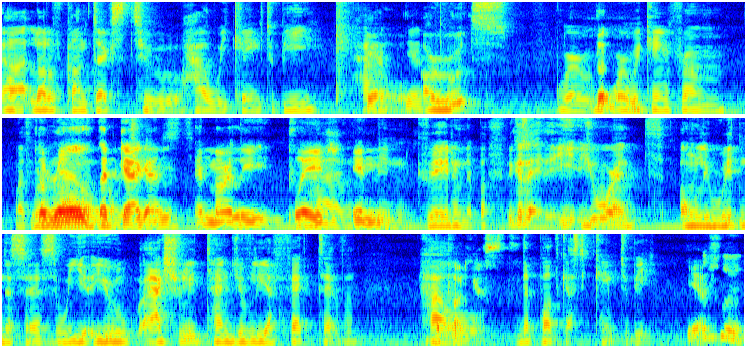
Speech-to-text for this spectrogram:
uh, a lot of context to how we came to be, how Yeah, yeah. our roots, where The- where we came from, what the we're role now, that Gagan and Marli played have in creating the po- because uh, you, you weren't only witnesses we, you, you actually tangibly affected how the podcast. podcast. came to be yeah Mhm.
